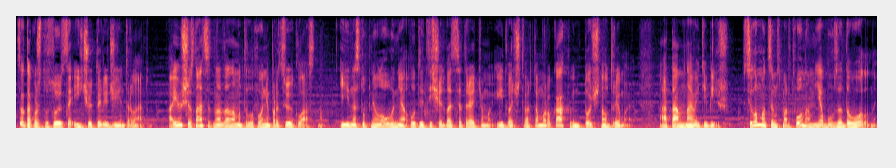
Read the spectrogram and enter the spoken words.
Це також стосується і 4G інтернету. iOS 16 на даному телефоні працює класно, і наступні оновлення у 2023 і 2024 роках він точно отримає, а там навіть і більше. В цілому цим смартфоном я був задоволений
